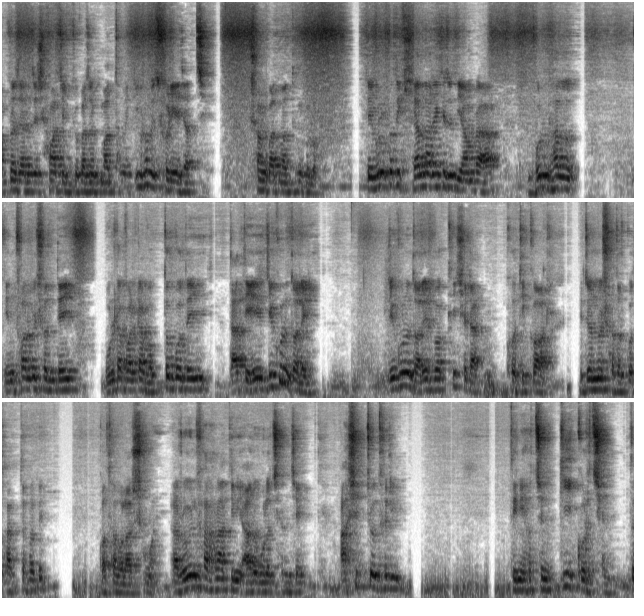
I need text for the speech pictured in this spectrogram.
আপনারা জানেন যে সামাজিক যোগাযোগ মাধ্যমে কীভাবে ছড়িয়ে যাচ্ছে সংবাদ মাধ্যমগুলো, এগুলোর প্রতি খেয়াল না রেখে যদি আমরা ভুলভাল ইনফরমেশন দেই, উল্টাপাল্টা বক্তব্য দেই, তাতে যে কোনো দলের যে কোনো দলের পক্ষে সেটা ক্ষতিকর। এজন্য সতর্ক থাকতে হবে কথা বলার সময়। আর রুমিন ফারহানা তিনি আরও বলেছেন যে, আশিক চৌধুরী তিনি হচ্ছেন কি করছেন? তো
